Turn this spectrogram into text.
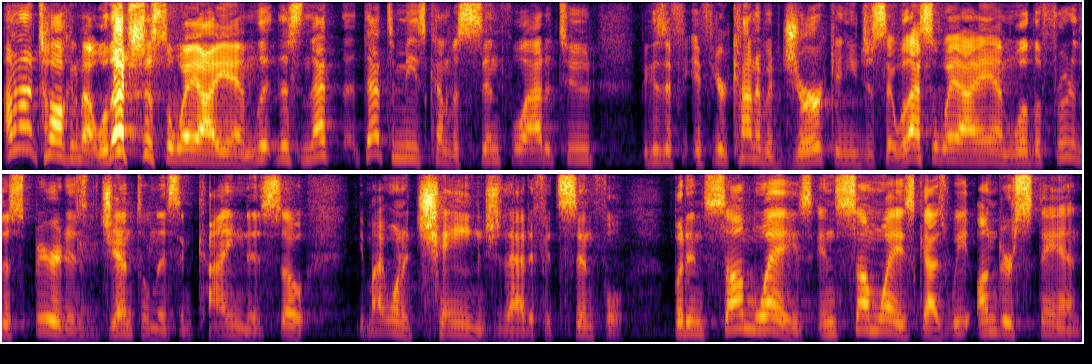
I'm not talking about, well, that's just the way I am. Listen, that, that to me is kind of a sinful attitude because if, if you're kind of a jerk and you just say, well, that's the way I am, well, the fruit of the Spirit is gentleness and kindness. So you might want to change that if it's sinful. But in some ways, in some ways, guys, we understand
